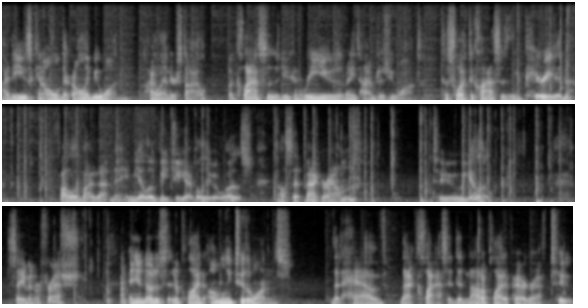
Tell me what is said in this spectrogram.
IDs can only, there can only be one, Highlander style. But classes you can reuse as many times as you want. To select a class is the period, followed by that name, yellow BG I believe it was. I'll set background to yellow. Save and refresh, and you'll notice it applied only to the ones that have that class. It did not apply to paragraph 2.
